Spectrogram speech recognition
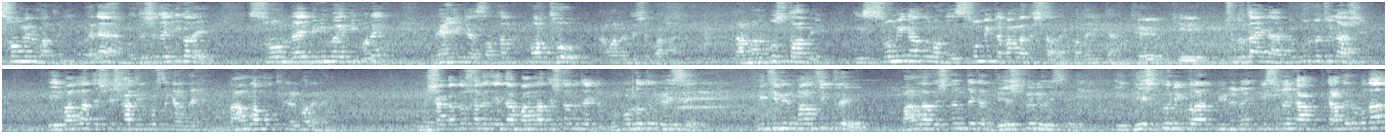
শ্রমের মাধ্যমে। তাই না? দেশে যে কি করে? শ্রম দেয় বিনিময়ে কি করে? রেমিটেন্স অর্থাৎ অর্থ আমাদের দেশে পাঠায়। তার মানে বুঝতে হবে এই শ্রমিক আন্দোলন এই শ্রমিকটা বাংলাদেশ চালায়। কথা ঠিক না? শুধু তাই না একটু পূর্বে চলে আসি। এই বাংলাদেশকে স্বাধীন করছে কেন দেখেন? আমলা মন্ত্রীরা করে নাই। উনিশশো একাত্তর সালে যে বাংলাদেশ নামে যে একটা ভূখণ্ড তৈরি হয়েছে, পৃথিবীর মানচিত্রে বাংলাদেশ নামে যে একটা দেশ তৈরি হয়েছে, এই দেশ তৈরি করার পিছনে পিছনে কাদের অবদান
